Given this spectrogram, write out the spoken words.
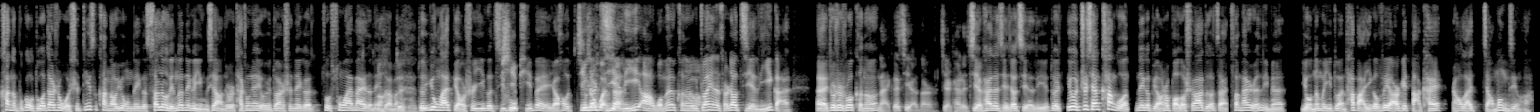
看的不够多，但是我是第一次看到用那个三六零的那个影像，就是它中间有一段是那个做送外卖的那段嘛，对对对，用来表示一个极度疲惫，然后精神解离啊，我们可能有个专业的词儿叫解离感。哎，就是说，可能哪个解字儿？解开的解开的解叫解离。对，因为之前看过那个，比方说保罗·施拉德在《翻牌人》里面有那么一段，他把一个 VR 给打开，然后来讲梦境啊。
